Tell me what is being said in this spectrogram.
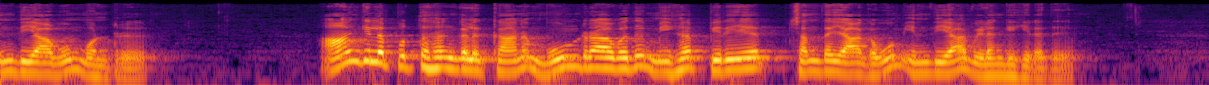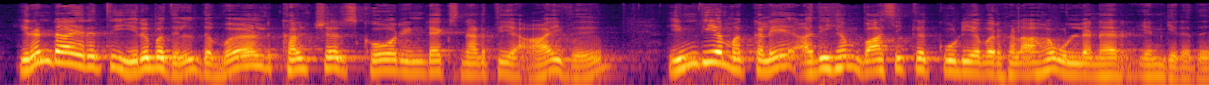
இந்தியாவும் ஒன்று. ஆங்கில புத்தகங்களுக்கான மூன்றாவது மிக பெரிய சந்தையாகவும் இந்தியா விளங்குகிறது. இரண்டாயிரத்தி இருபதில் the world culture score index நடத்திய ஆய்வு இந்திய மக்களே அதிகம் வாசிக்கக்கூடியவர்களாக உள்ளனர் என்கிறது.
